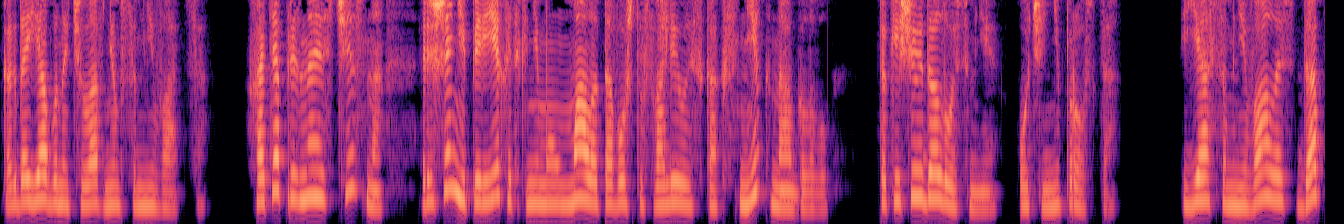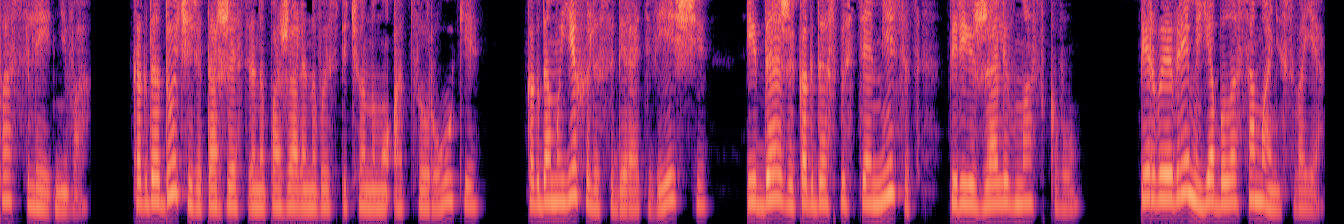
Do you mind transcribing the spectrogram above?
когда я бы начала в нем сомневаться. Хотя, признаюсь честно, решение переехать к нему мало того, что свалилось как снег на голову, так еще и далось мне очень непросто. Я сомневалась до последнего. Когда дочери торжественно пожали новоиспеченному отцу руки, когда мы ехали собирать вещи, и даже когда спустя месяц переезжали в Москву. Первое время я была сама не своя.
